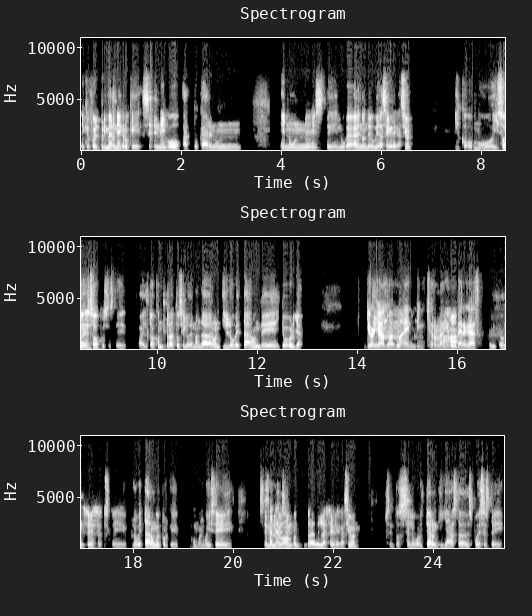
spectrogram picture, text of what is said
de que fue el primer negro que se negó a tocar en un, en un este, lugar en donde hubiera segregación. Y como hizo eso, pues este, faltó a contratos y lo demandaron y lo vetaron de Georgia. Georgia on my mind, pinche rola bien vergas. Entonces, este, lo vetaron, güey, porque como el güey se, se Se manifestó en contra de la segregación, pues entonces se le voltearon y ya hasta después, este,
